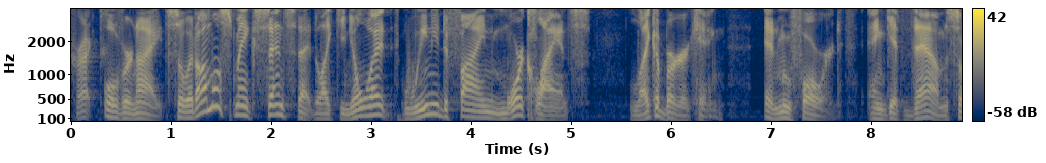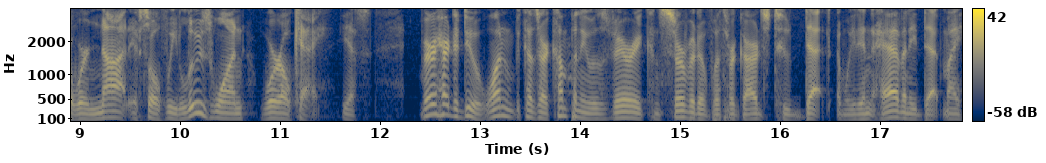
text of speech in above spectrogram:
Correct. overnight. So it almost makes sense that, like, you know what, we need to find more clients like a Burger King and move forward and get them. So we're not, if so, if we lose one, we're okay. Yes. Very hard to do. One, because our company was very conservative with regards to debt, and we didn't have any debt. My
